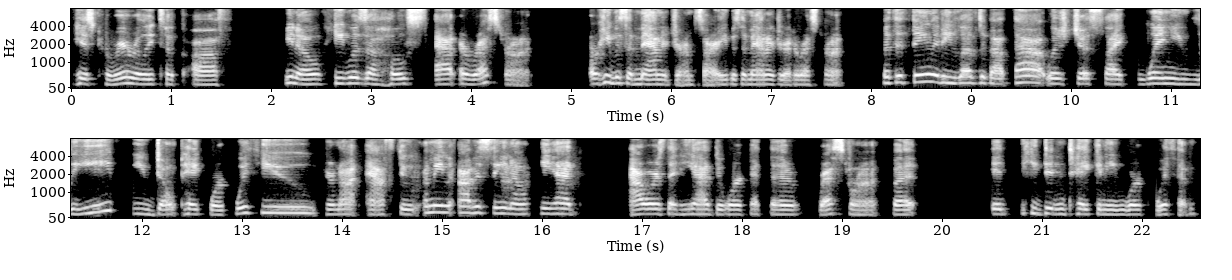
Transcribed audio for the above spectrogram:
his career really took off you know, he was a host at a restaurant or he was a manager. I'm sorry, he was a manager at a restaurant. But the thing that he loved about that was just like when you leave, you don't take work with you. You're not asked to. I mean, obviously, you know, he had hours that he had to work at the restaurant, but it he didn't take any work with him.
